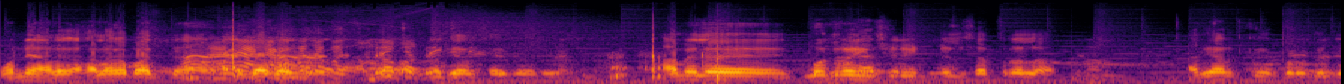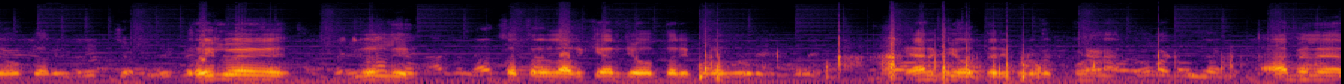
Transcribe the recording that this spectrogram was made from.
ಮೊನ್ನೆ ಅಲ- ಅಲಹಾಬಾದ್ ಆಮೇಲೆ ಗೋಧ್ರಾ ಇನ್ಸಿಡೆಂಟ್ನಲ್ಲಿ ಸತ್ರಲ್ಲ. ಅದ್ಯಾರಕ್ಕೆ ಕೊಡೋದು ಜವಾಬ್ದಾರಿ? ರೈಲ್ವೆ ಇದರಲ್ಲಿ ಸತ್ರಲ್ಲ ಅದಕ್ಕೆ ಯಾರು ಜವಾಬ್ದಾರಿ ಕೊಡೋದು? ಯಾರಿಗೆ ಜವಾಬ್ದಾರಿ ಕೊಡಬೇಕು? ಆಮೇಲೆ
